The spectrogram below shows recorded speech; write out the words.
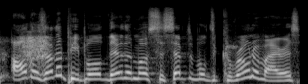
all those other people, they're the most susceptible to coronavirus.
